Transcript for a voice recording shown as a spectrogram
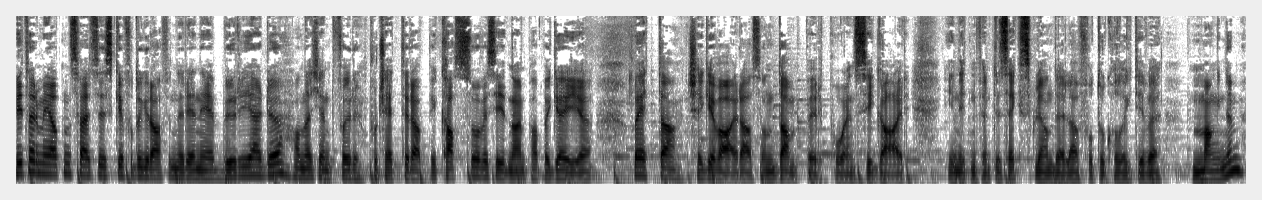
Vi tar med at den sveitsiske fotografen René Burri er død. Han er kjent for portretter av Picasso ved siden av en papegøye og et av Che Guevara som damper på en sigar. I 1956 ble han del av fotokollektivet Magnum,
